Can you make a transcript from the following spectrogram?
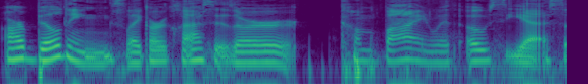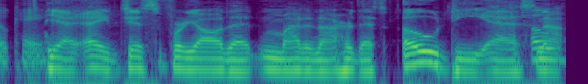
our buildings, like our classes, are combined with OCS. Okay. Yeah, hey, just for y'all that might have not heard, that's ODS, not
